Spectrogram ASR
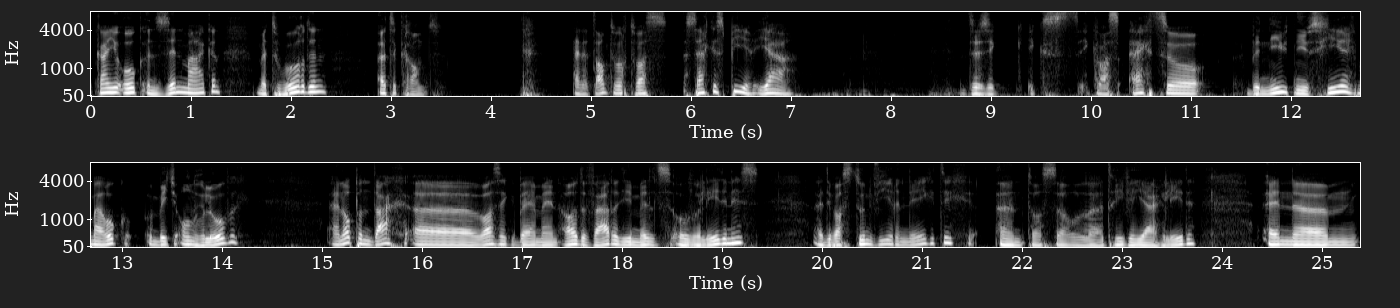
kan je ook een zin maken met woorden uit de krant. En het antwoord was sterke ja. Dus ik, ik, ik was echt zo benieuwd, nieuwsgierig, maar ook een beetje ongelovig. En op een dag uh, was ik bij mijn oude vader, die inmiddels overleden is. Uh, die was toen 94 en het was al uh, drie, vier jaar geleden. En um,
